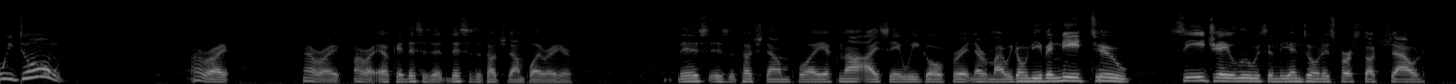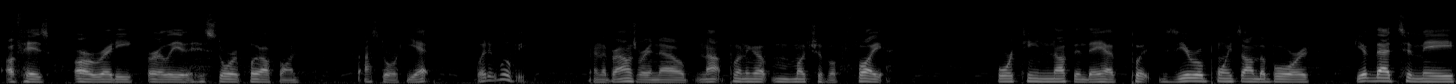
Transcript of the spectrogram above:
we don't. All right. All right. All right. Okay, this is it. This is a touchdown play right here. This is a touchdown play. If not, I say we go for it. Never mind. We don't even need to. C.J. Lewis in the end zone, his first touchdown of his already early historic playoff run. It's not historic yet, but it will be. And the Browns right now not putting up much of a fight. 14 nothing. They have put zero points on the board. Give that to me.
